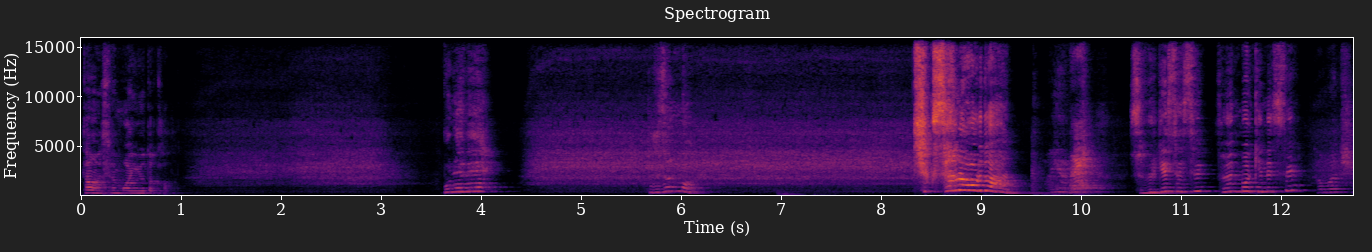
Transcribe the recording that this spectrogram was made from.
Tamam sen banyoda kal. Bu ne be? Duydun mu? Çıksana oradan. Hayır be. Süpürge sesi, fön makinesi. Tamam aç.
